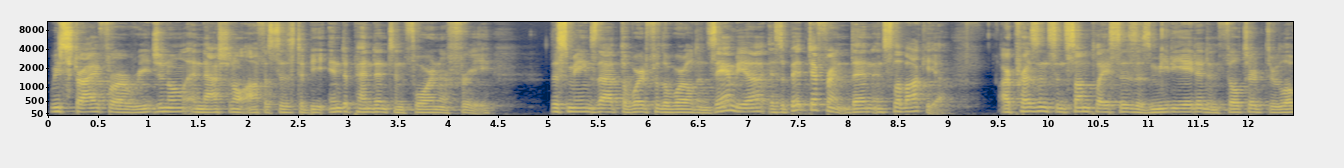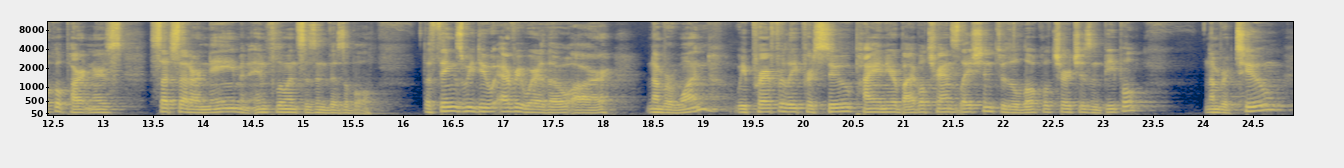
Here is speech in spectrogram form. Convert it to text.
We strive for our regional and national offices to be independent and foreigner free. This means that the word for the world in Zambia is a bit different than in Slovakia. Our presence in some places is mediated and filtered through local partners such that our name and influence is invisible. The things we do everywhere, though, are number one, we prayerfully pursue pioneer Bible translation through the local churches and people. Number two,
